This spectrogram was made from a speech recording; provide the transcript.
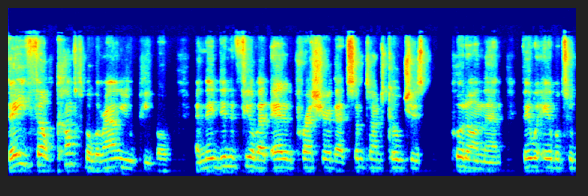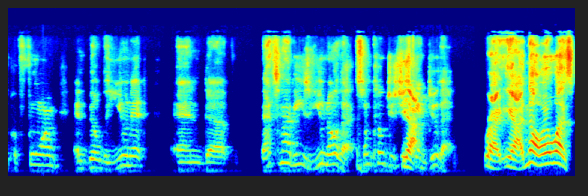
They felt comfortable around you people and they didn't feel that added pressure that sometimes coaches put on them. They were able to perform and build a unit, and uh, that's not easy. You know that some coaches just yeah. can't do that. Right. Yeah. No, it was.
